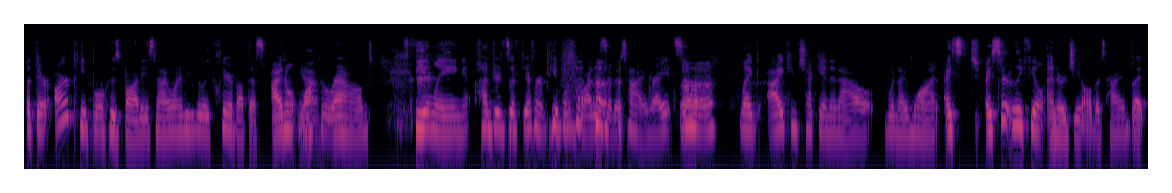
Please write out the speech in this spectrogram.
but there are people whose bodies now i want to be really clear about this i don't yeah. walk around feeling hundreds of different people's bodies at a time right so uh-huh. like i can check in and out when i want i i certainly feel energy all the time but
